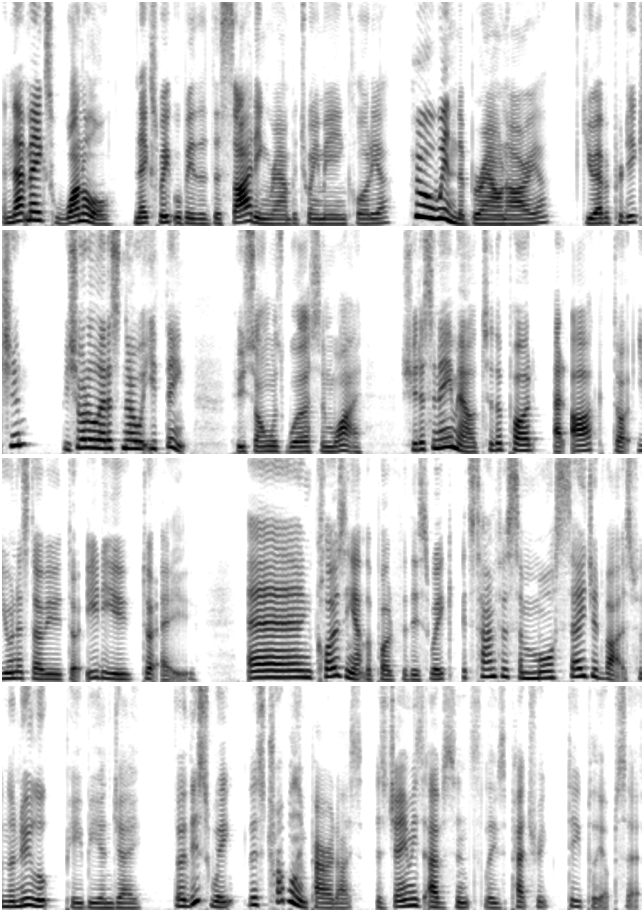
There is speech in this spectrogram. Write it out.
And that makes one all. Next week will be the deciding round between me and Claudia. Who will win the brown aria? Do you have a prediction? Be sure to let us know what you think. Whose song was worse and why? Shoot us an email to the pod at arc.unsw.edu.au. And closing out the pod for this week, it's time for some more sage advice from the new look PB&J. Though this week, there's trouble in paradise as Jamie's absence leaves Patrick deeply upset.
